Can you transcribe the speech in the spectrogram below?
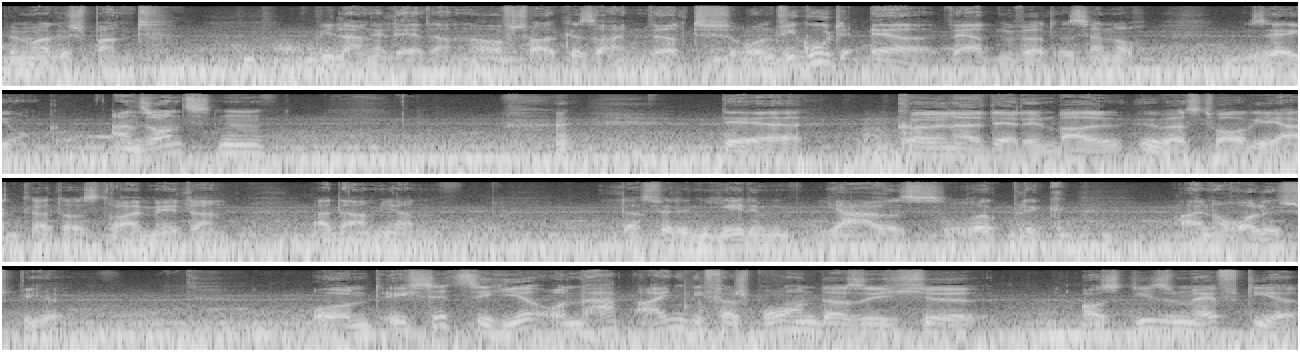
Bin mal gespannt, wie lange der dann auf Schalke sein wird. Und wie gut er werden wird, ist ja noch sehr jung. Ansonsten der Kölner, der den Ball übers Tor gejagt hat aus drei Metern, Adamian. Das wird in jedem Jahresrückblick eine Rolle spielen. Und ich sitze hier und habe eigentlich versprochen, dass ich äh, aus diesem Heft hier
